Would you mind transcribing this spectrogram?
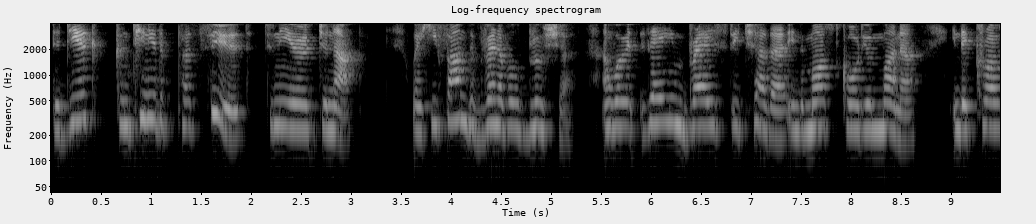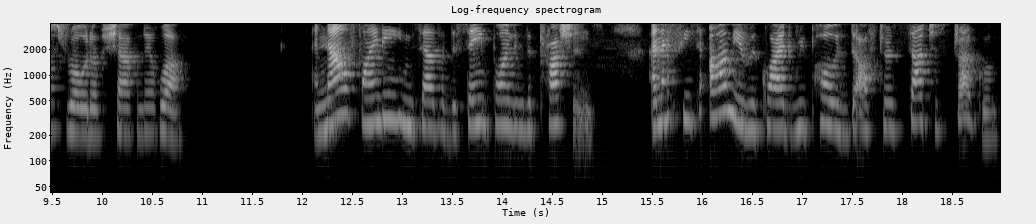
The Duke continued the pursuit to near Genappe, where he found the venerable Blucher, and where they embraced each other in the most cordial manner in the crossroad of Charleroi. And now finding himself at the same point with the Prussians, and as his army required repose after such a struggle,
